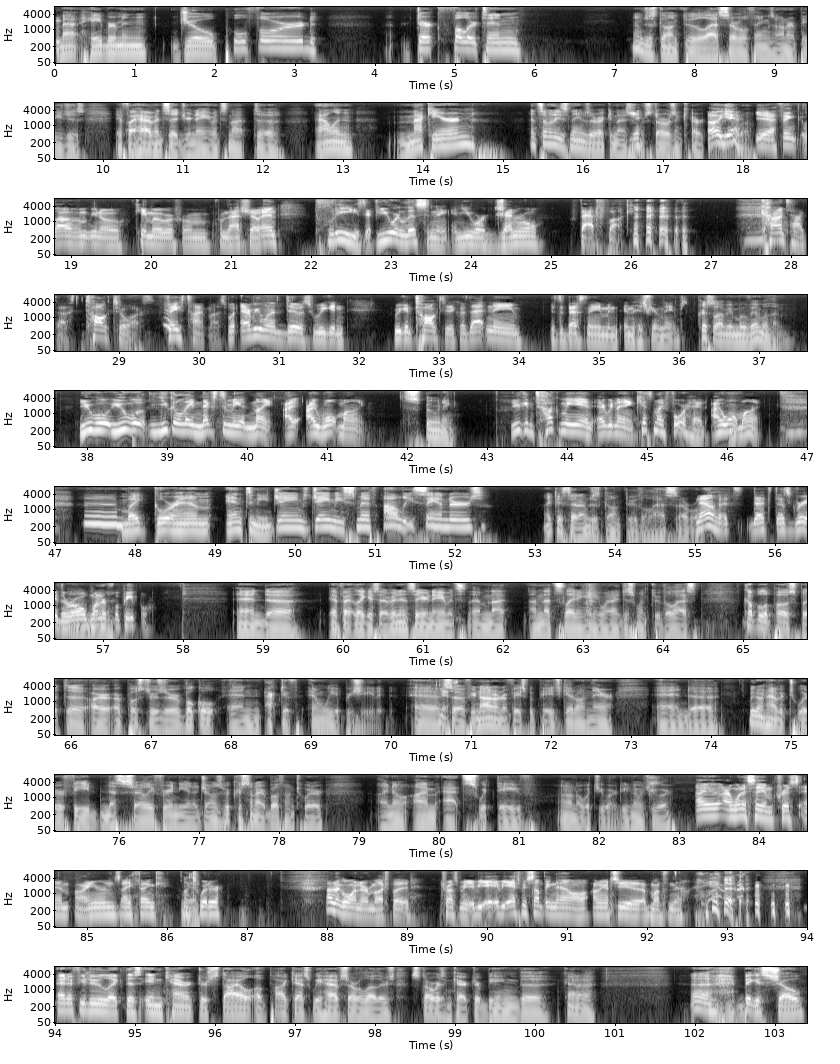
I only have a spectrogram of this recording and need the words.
Matt Haberman, Joe Pulford, Dirk Fullerton. I'm just going through the last several things on our pages. If I haven't said your name, it's not uh, Alan Mackiern. And some of these names I recognize Yeah. from Star Wars and characters. Oh yeah, well. yeah. I think a lot of them, you know, came over from from that show. And please, if you are listening and you are general fat fuck, contact us, talk to us, FaceTime us, whatever you want to do, so we can we can talk to you because that name is the best name in, in the history of names. Chris will have you move in with him. You will you will you can lay next to me at night. I I won't mind. Spooning. You can tuck me in every night and kiss my forehead. I won't mind. Uh, Mike Gorham, Anthony James, Jamie Smith, Ollie Sanders. Like I said, I'm just going through the last several. No, that's that's that's great. They're all And, uh, wonderful people. And uh, if I, like I said, if I didn't say your name, it's I'm not I'm not slighting anyone. I just went through the last couple of posts, but uh, our our posters are vocal and active, and we appreciate it. Uh, Yes. So if you're not on our Facebook page, get on there. And uh, we don't have a Twitter feed necessarily for Indiana Jones, but Chris and I are both on Twitter. I know I'm at Swick Dave. I don't know what you are. Do you know what you are? I I want to say I'm Chris M Irons. I think on Yeah. Twitter. I don't go on there much, but trust me, if you if you ask me something now, I'll, answer you a month from now. And if you do like this in character style of podcast, we have several others. Star Wars in character being the kind of uh, biggest show,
